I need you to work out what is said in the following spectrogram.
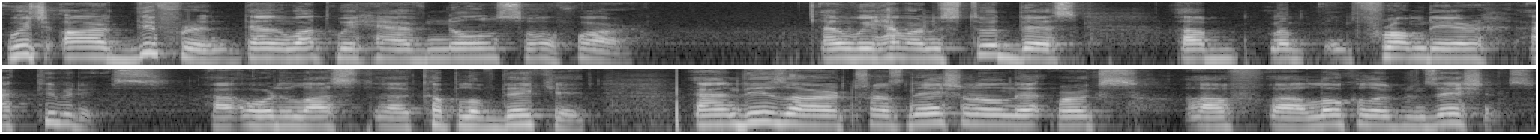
which are different than what we have known so far. And we have understood this uh, from their activities over the last uh, couple of decades. And these are transnational networks of uh, local organizations.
